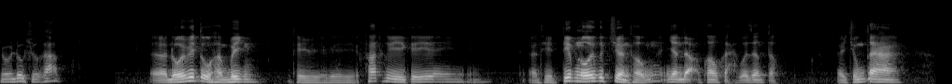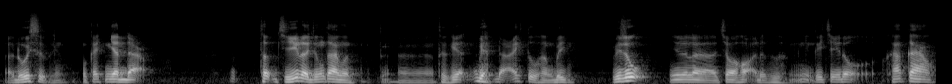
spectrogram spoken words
Rồi đâu sự khác. Ờ, đối với tù hàng binh thì phát huy cái ờ, thì tiếp nối cái truyền thống nhân đạo cao cả của dân tộc. Chúng ta ờ, đối xử một cách nhân đạo. Thậm chí là chúng ta còn thực hiện biệt đãi tù hàng binh. Ví dụ như là cho họ được hưởng những cái chế độ khá cao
